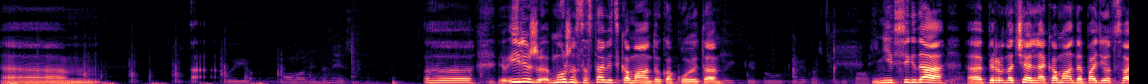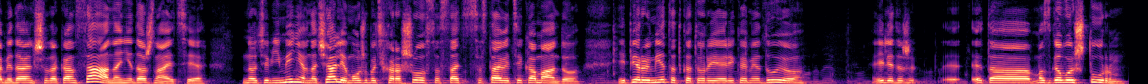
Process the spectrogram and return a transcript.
эм, э, или же можно составить команду какую-то. Не всегда э, первоначальная команда пойдет с вами дальше до конца, она не должна идти. Но, тем не менее, вначале, может быть, хорошо составить, и команду. И первый метод, который я рекомендую, или даже э, это мозговой штурм.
